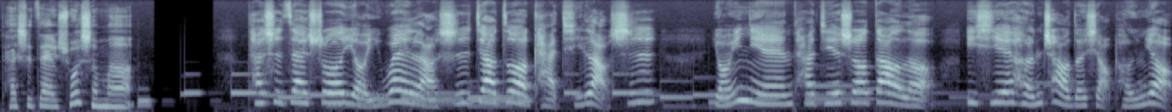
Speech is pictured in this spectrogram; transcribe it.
他是在说什么？他是在说有一位老师叫做卡奇老师。有一年，他接收到了一些很吵的小朋友。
